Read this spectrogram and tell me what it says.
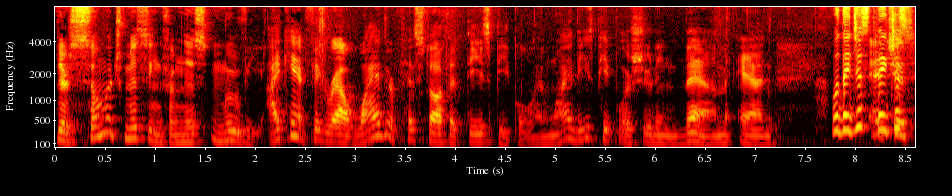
There's so much missing from this movie. I can't figure out why they're pissed off at these people and why these people are shooting them. And Well, they just they It's just,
